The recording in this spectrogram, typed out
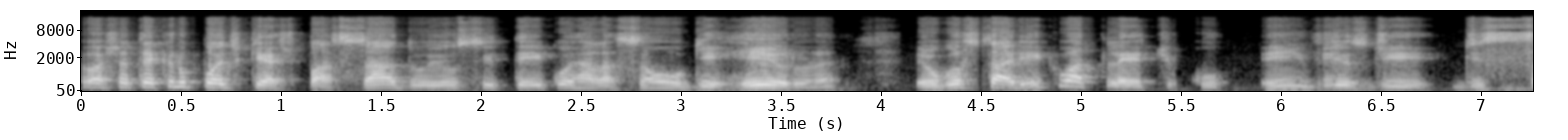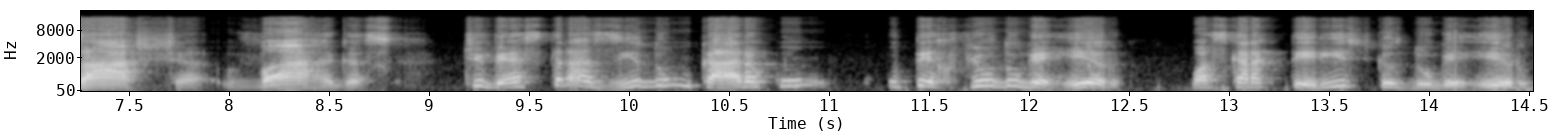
Eu acho até que no podcast passado eu citei com relação ao Guerreiro, né? Eu gostaria que o Atlético, em vez de, de Sacha, Vargas, tivesse trazido um cara com o perfil do Guerreiro, com as características do Guerreiro.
